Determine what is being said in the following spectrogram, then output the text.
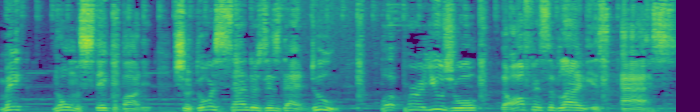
Make no mistake about it. Shedeur Sanders is that dude. But per usual, the offensive line is ass.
